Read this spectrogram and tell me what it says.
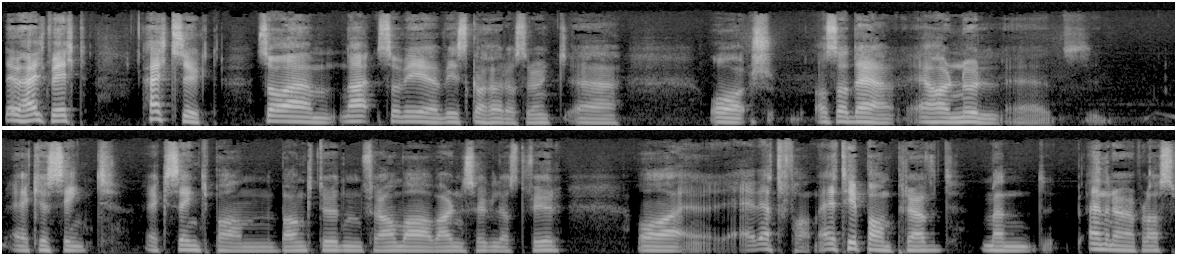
Det er jo helt vilt. Helt sykt. Så um, nei, så vi, vi, skal høre oss rundt. Uh, og altså, det Jeg har null uh, Jeg er ikke sint. Er sint på han bankduden, for han var verdens hyggeligste fyr. Og jeg vet faen. Jeg tippa han prøvde, men en eller annen plass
